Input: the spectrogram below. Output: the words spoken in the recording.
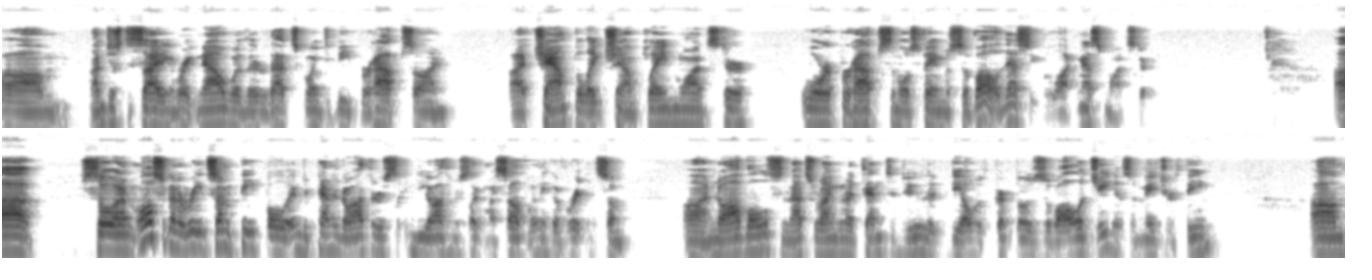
Um, I'm just deciding right now whether that's going to be perhaps on uh, Champ, the Lake Champlain monster, or perhaps the most famous of all, Nessie, the Loch Ness monster. Uh, so I'm also going to read some people, independent authors, indie authors like myself, I think have written some uh, novels, and that's what I'm going to tend to do that deal with cryptozoology as a major theme. Um,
